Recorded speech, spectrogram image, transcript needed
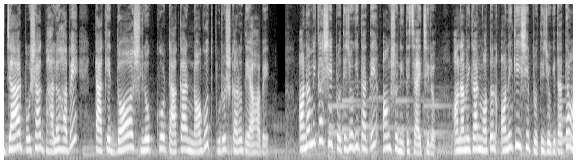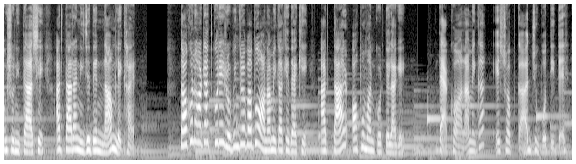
যার পোশাক ভালো হবে, তাকে দশ লক্ষ টাকার নগদ পুরস্কারও দেয়া হবে। অনামিকা সেই প্রতিযোগিতাতে অংশ নিতে চাইছিল। অনামিকার মতন অনেকেই সেই প্রতিযোগিতাতে অংশ নিতে আসে আর তারা নিজেদের নাম লেখায়। তখন হঠাৎ করে রবীন্দ্রবাবু অনামিকাকে দেখে আর তার অপমান করতে লাগে। দেখো অনামিকা, এসব কাজ যুবতীদের।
